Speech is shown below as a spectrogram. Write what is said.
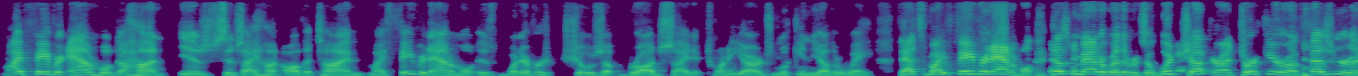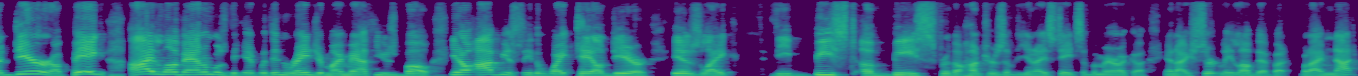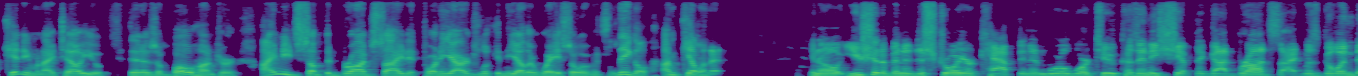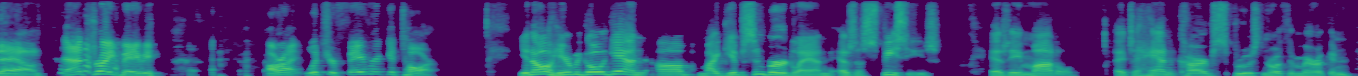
My favorite animal to hunt is since I hunt all the time, my favorite animal is whatever shows up broadside at 20 yards looking the other way. That's my favorite animal. It doesn't matter whether it's a woodchuck or a turkey or a pheasant or a deer or a pig. I love animals that get within range of my Mathews bow. You know, obviously the white-tailed deer is like the beast of beasts for the hunters of the United States of America. And I certainly love that. But but I'm not kidding when I tell you that as a bow hunter, I need something broadside at 20 yards looking the other way. So if it's legal, I'm killing it. You know, you should have been a destroyer captain in World War II because any ship that got broadside was going down. That's right, baby. All right. What's your favorite guitar? You know, here we go again. Um, my Gibson Birdland as a species as a model. It's a hand carved spruce North American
